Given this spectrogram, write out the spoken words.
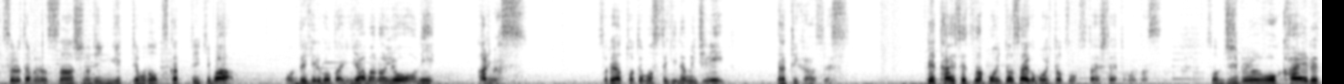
するための三種の神器ってものを使っていけばもうできることは山のようにありますそれはとても素敵な道になっていくはずですで、大切なポイントを最後もう一つお伝えしたいと思います。その自分を変える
